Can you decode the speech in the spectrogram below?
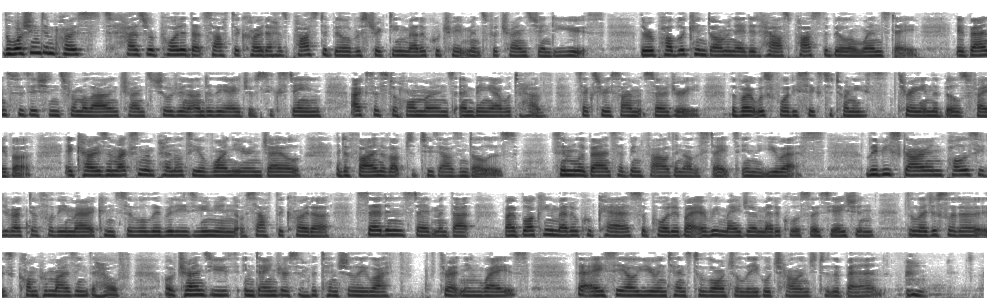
The Washington Post has reported that South Dakota has passed a bill restricting medical treatments for transgender youth. The Republican dominated House passed the bill on Wednesday. It bans physicians from allowing trans children under the age of 16 access to hormones and being able to have sex reassignment surgery. The vote was 46 to 23 in the bill's favour. It carries a maximum penalty of one year in jail and a fine of up to $2,000. Similar bans have been filed in other states in the US. Libby Skarin, Policy Director for the American Civil Liberties Union of South Dakota, said in a statement that by blocking medical care supported by every major medical association, the legislature is compromising the health of trans youth in dangerous and potentially life-threatening ways. The ACLU intends to launch a legal challenge to the ban.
